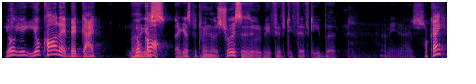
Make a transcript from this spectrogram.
Your, your, your call there, big guy. Well, I guess call. I guess between those choices it would be 50-50, but I mean, I, just, Okay?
